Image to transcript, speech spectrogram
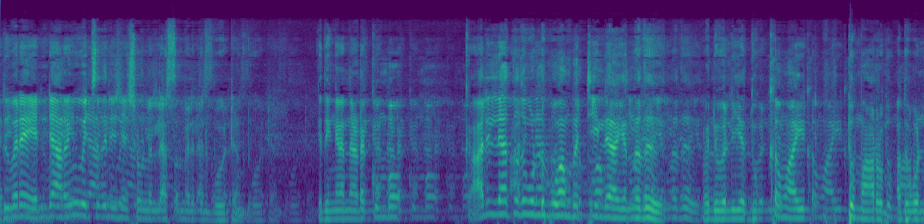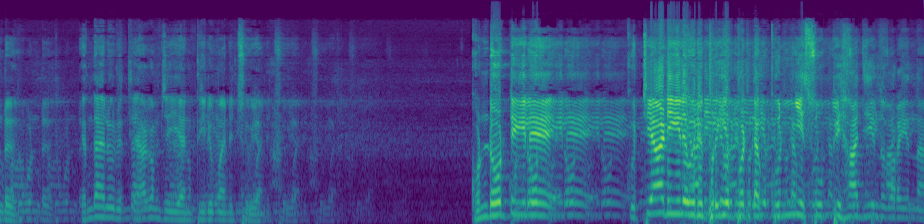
ഇതുവരെ എന്റെ അറിവ് വെച്ചതിന് ശേഷമുള്ള എല്ലാ സമ്മേളനത്തിനും പോയിട്ടുണ്ട്. ഇതിങ്ങനെ നടക്കുമ്പോ കാലില്ലാത്തത് കൊണ്ട് പോകാൻ പറ്റിയില്ല എന്നത് ഒരു വലിയ ദുഃഖമായിട്ട് മാറും. അതുകൊണ്ട് എന്തായാലും ഒരു ത്യാഗം ചെയ്യാൻ തീരുമാനിച്ചു കൊണ്ടോട്ടിയിലെ കുറ്റ്യാടിയിലെ ഒരു പ്രിയപ്പെട്ട കുഞ്ഞി സൂപ്പി ഹാജി എന്ന് പറയുന്ന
